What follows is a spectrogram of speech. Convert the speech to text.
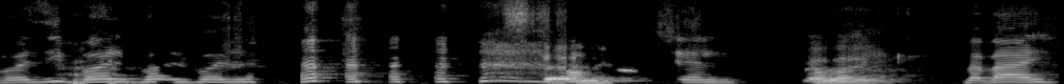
Vas-y, vole, vole, vole. Salut. Michel. Bye bye. Bye bye.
